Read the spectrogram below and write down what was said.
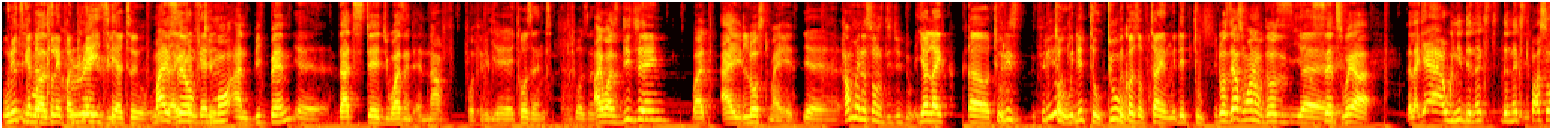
We need to get It that was clip and play it crazy. here too. I Myself, can get it. Timo, and Byg Ben. Yeah. That stage wasn't enough for three people. Yeah, it wasn't. It wasn't. I was DJing, but I lost my head. yeah. How many songs did you do? You're like uh two. Three, three two. or We did two. Two. Because of time, we did two. It was just one of those Yeah. sets where they're like, yeah, we need the next the next person.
